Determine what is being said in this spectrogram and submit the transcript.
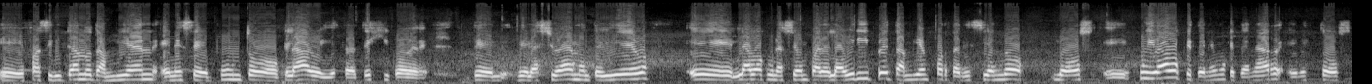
eh, facilitando también en ese punto clave y estratégico de, de, de la ciudad de Montevideo eh, la vacunación para la gripe, también fortaleciendo los eh, cuidados que tenemos que tener en estos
